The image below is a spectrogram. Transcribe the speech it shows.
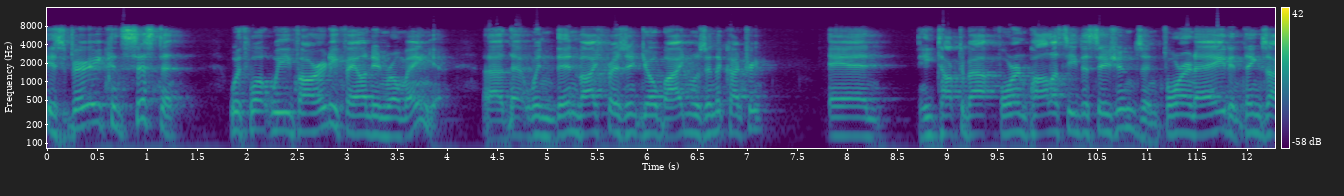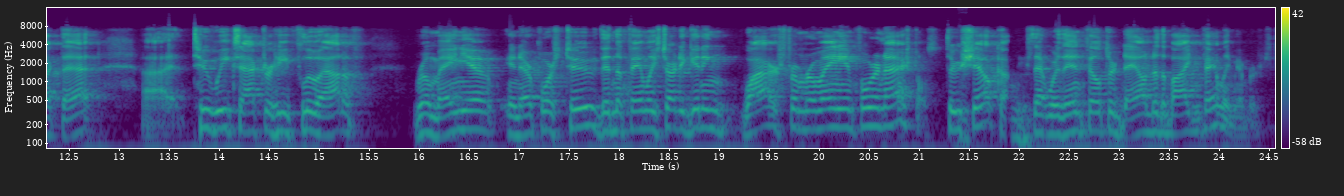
is very consistent with what we've already found in Romania. Uh, that when then Vice President Joe Biden was in the country and he talked about foreign policy decisions and foreign aid and things like that. Uh, two weeks after he flew out of Romania in Air Force Two, then the family started getting wires from Romanian foreign nationals through shell companies that were then filtered down to the Biden family members.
